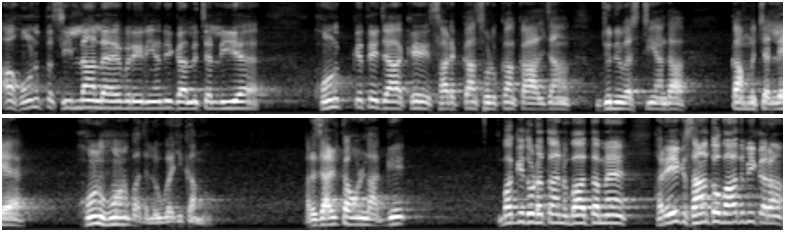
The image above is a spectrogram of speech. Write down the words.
ਆਹ ਹੁਣ ਤਹਿਸੀਲਾਂ ਲਾਇਬ੍ਰੇਰੀਆਂ ਦੀ ਗੱਲ ਚੱਲੀ ਹੈ ਹੁਣ ਕਿਤੇ ਜਾ ਕੇ ਸੜਕਾਂ ਸੜਕਾਂ, ਕਾਲਜਾਂ, ਯੂਨੀਵਰਸਿਟੀਆਂ ਦਾ ਕੰਮ ਚੱਲਿਆ ਹੁਣ ਹੁਣ ਬਦਲੂਗਾ ਜੀ ਕੰਮ। ਰਿਜ਼ਲਟ ਆਉਣ ਲੱਗ ਗਏ। ਬਾਕੀ ਤੁਹਾਡਾ ਧੰਨਵਾਦ ਤਾਂ ਮੈਂ ਹਰੇਕ ਸਾਹ ਤੋਂ ਬਾਅਦ ਵੀ ਕਰਾਂ।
